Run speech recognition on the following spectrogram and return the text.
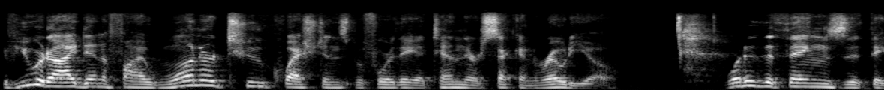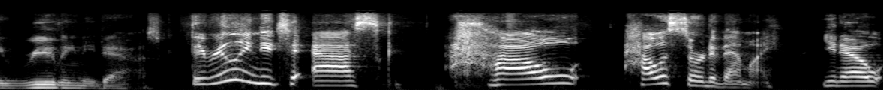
If you were to identify one or two questions before they attend their second rodeo, what are the things that they really need to ask? They really need to ask how how assertive am I? You know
